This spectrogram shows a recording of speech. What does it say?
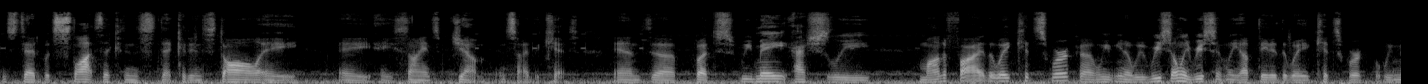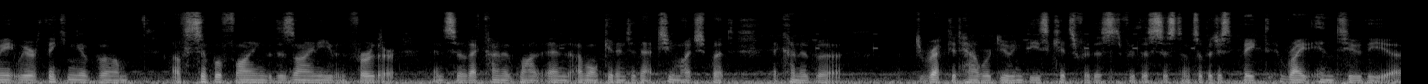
instead with slots that could ins- that could install a a, a science gem inside the kit. And uh, but we may actually modify the way kits work. Uh, we you know we rec- only recently updated the way kits work, but we may we were thinking of um, of simplifying the design even further. And so that kind of mod- and I won't get into that too much, but that kind of uh, directed how we're doing these kits for this for this system. So they're just baked right into the uh,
